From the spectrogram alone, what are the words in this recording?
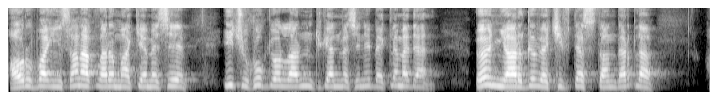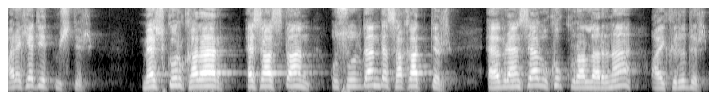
Avrupa İnsan Hakları Mahkemesi iç hukuk yollarının tükenmesini beklemeden ön yargı ve çifte standartla hareket etmiştir. Meskur karar esastan, usulden de sakattır. Evrensel hukuk kurallarına aykırıdır.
